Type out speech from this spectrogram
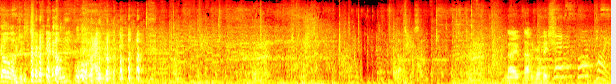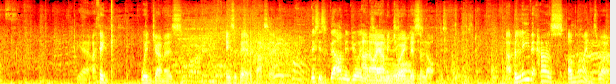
Goal, I'm just chucking it on the floor angrily. That's what's No, that was rubbish. Four points. Yeah, I think Windjammers is a bit of a classic, This is, I'm enjoying this. and I am enjoying this a lot. This is what it is. I believe it has online as well.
